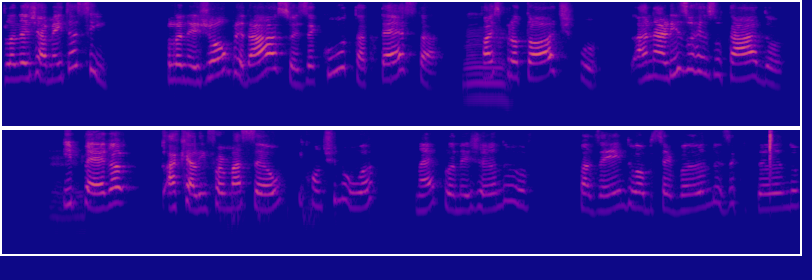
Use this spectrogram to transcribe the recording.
Planejamento é assim: planejou um pedaço, executa, testa, faz protótipo, analisa o resultado e pega aquela informação e continua né? Planejando, fazendo, observando, executando,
